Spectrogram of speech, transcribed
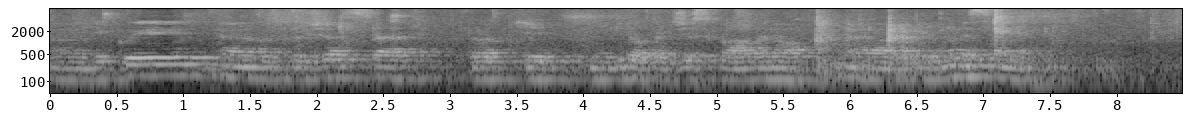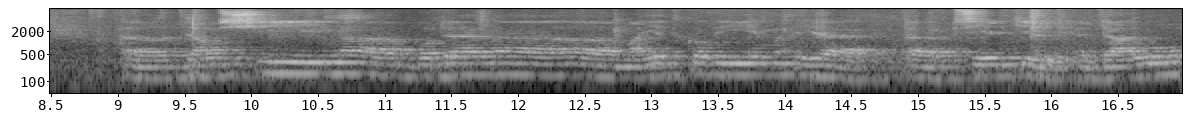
Eh, děkuji. Eh, zdržel se proti nikdo, takže schváleno eh, jednomyslně. Dalším bodem majetkovým je přijetí darů.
